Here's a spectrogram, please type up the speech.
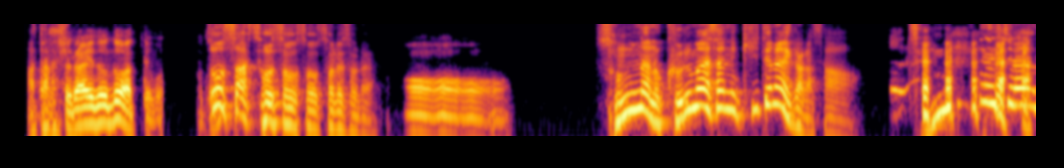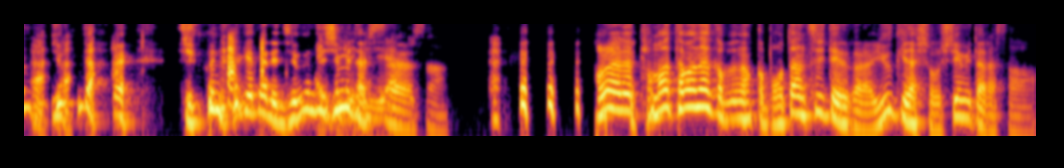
新しい。スライドドアってこと？そうさ、そうそうそう、それそれ。うんうんうんそんなの車屋さんに聞いてないからさ、全然知らない。自分で開け自分で開けたり、自分で閉めたりしてたらさ、この間たまたまなんかなんかボタンついてるから勇気出して押してみたらさ、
